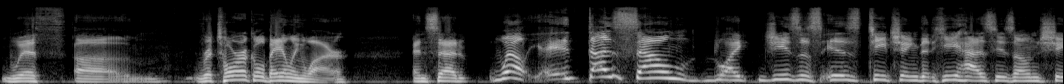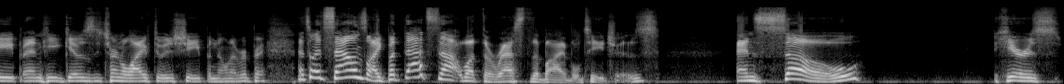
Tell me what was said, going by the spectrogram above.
with um, rhetorical baling wire and said well, it does sound like Jesus is teaching that he has his own sheep and he gives eternal life to his sheep and they'll never pray. That's what it sounds like, but that's not what the rest of the Bible teaches. And so, here's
